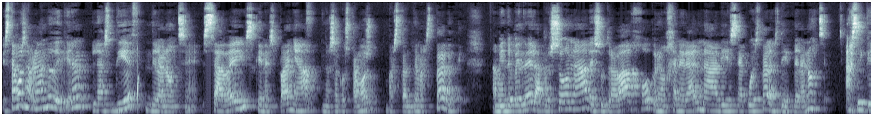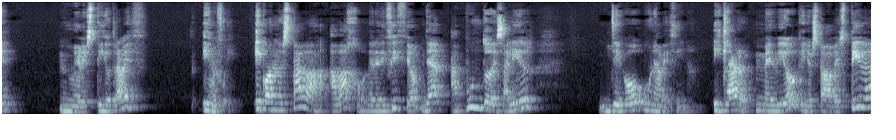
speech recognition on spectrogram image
Estamos hablando de que eran las 10 de la noche. Sabéis que en España nos acostamos bastante más tarde. También depende de la persona, de su trabajo, pero en general nadie se acuesta a las 10 de la noche. Así que me vestí otra vez y me fui. Y cuando estaba abajo del edificio, ya a punto de salir, llegó una vecina. Y claro, me vio que yo estaba vestida,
